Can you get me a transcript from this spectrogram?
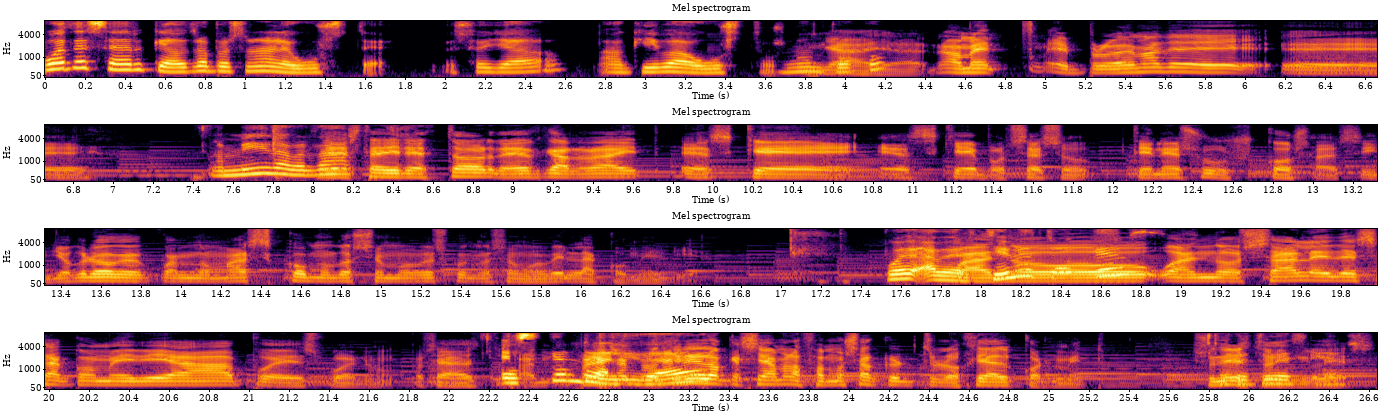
Puede ser que a otra persona le guste. Eso ya aquí va a gustos, ¿no? Un Ya, poco. ya. No, el problema de, eh, A mí, la de verdad, este director, de Edgar Wright, es que, es que, pues eso, tiene sus cosas. Y yo creo que cuando más cómodo se mueve es cuando se mueve en la comedia. puede, a ver, tiene Cuando, toques. cuando sale de esa comedia, pues bueno, o sea, Es que en por ejemplo, tiene lo que se llama la famosa trilogía del corneto. Es un director inglés.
